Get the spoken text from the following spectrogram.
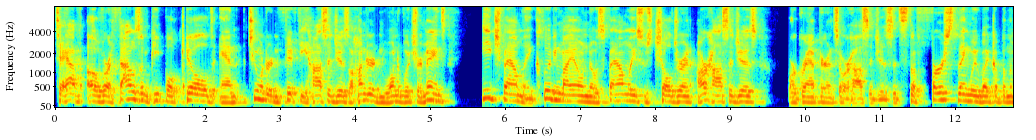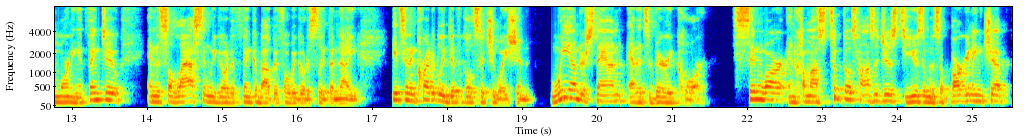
to have over a thousand people killed and 250 hostages, 101 of which remains, each family, including my own, knows families whose children are hostages or grandparents who are hostages. It's the first thing we wake up in the morning and think to, and it's the last thing we go to think about before we go to sleep at night. It's an incredibly difficult situation. We understand at its very core, Sinwar and Hamas took those hostages to use them as a bargaining chip.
